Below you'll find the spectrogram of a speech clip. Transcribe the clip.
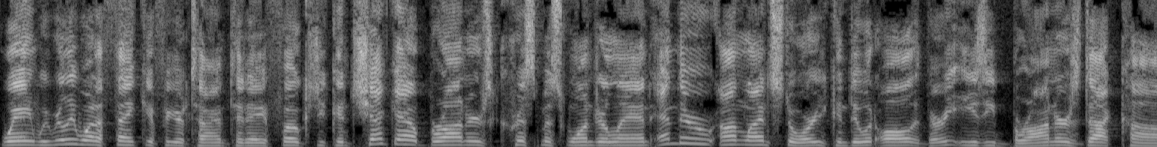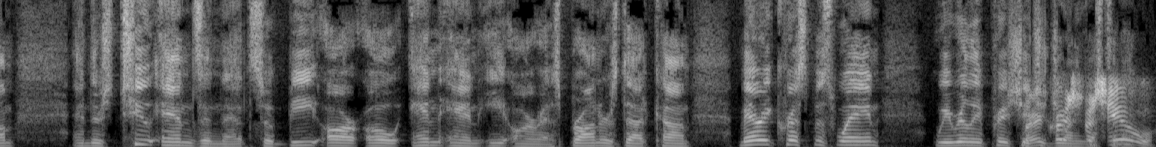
Wayne, we really want to thank you for your time today, folks. You can check out Bronner's Christmas Christmas Wonderland and their online store. You can do it all very easy, bronners.com. And there's two N's in that, so B R O N N E R S, bronners.com. Merry Christmas, Wayne. We really appreciate Merry you joining Christmas us today. You.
